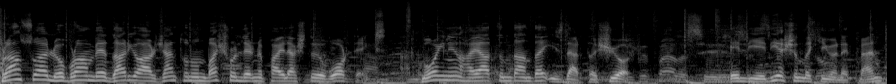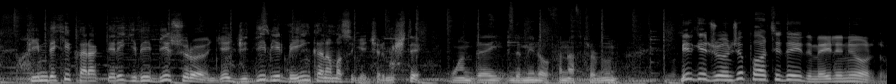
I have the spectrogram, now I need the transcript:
François Lebrun ve Dario Argento'nun başrollerini paylaştığı Vortex, Noy'nin hayatından da izler taşıyor. 57 yaşındaki yönetmen, filmdeki karakteri gibi bir süre önce ciddi bir beyin kanaması geçirmişti. Bir gece önce partideydim, eğleniyordum.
